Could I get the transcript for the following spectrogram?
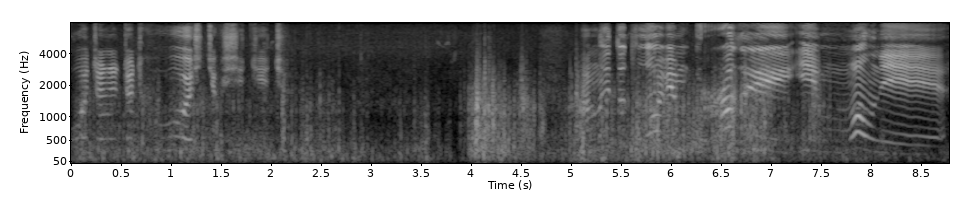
Вот он этот хвостик сидит. А мы тут ловим грозы и молнии.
